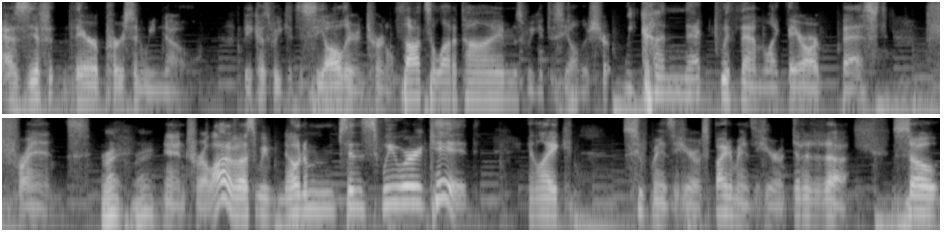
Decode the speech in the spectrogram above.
as if they're a person we know because we get to see all their internal thoughts a lot of times. We get to see all their str- we connect with them like they're our best friends. Right. Right. And for a lot of us, we've known them since we were a kid. And like, Superman's a hero, Spider Man's a hero, da da da da. Mm-hmm. So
